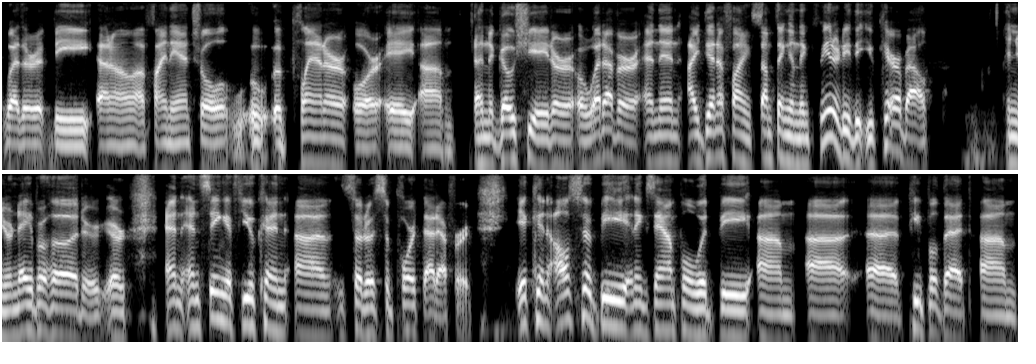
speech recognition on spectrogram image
whether it be you know a financial planner or a um, a negotiator or whatever and then identifying something in the community that you care about in your neighborhood or, or and and seeing if you can uh, sort of support that effort it can also be an example would be um, uh, uh, people that um,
